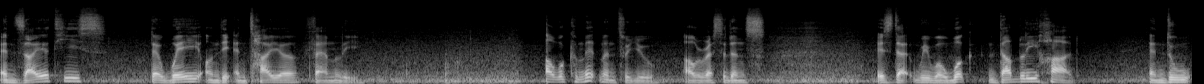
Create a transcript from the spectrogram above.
anxieties that weigh on the entire family our commitment to you, our residents, is that we will work doubly hard and do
